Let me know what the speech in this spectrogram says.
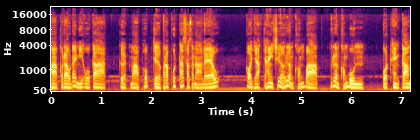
หากเราได้มีโอกาสเกิดมาพบเจอพระพุทธศาสนาแล้ว ก็อยากจะให้เชื่อเรื่องของบาป เรื่องของบุญกฎแห่งกรรม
